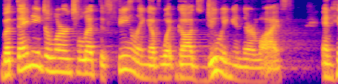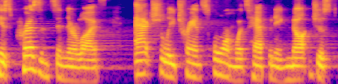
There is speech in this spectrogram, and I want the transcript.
But they need to learn to let the feeling of what God's doing in their life and his presence in their life actually transform what's happening, not just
